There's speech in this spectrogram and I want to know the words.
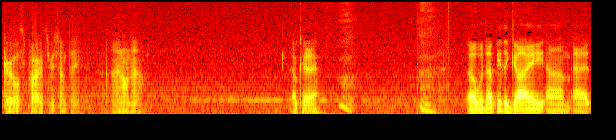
girl's parts or something. I don't know. Okay. Oh, would that be the guy um, at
